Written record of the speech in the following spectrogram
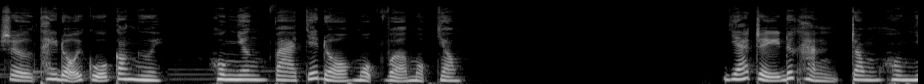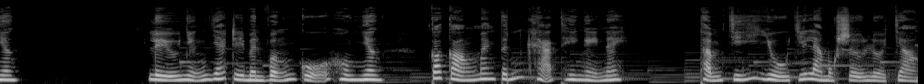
sự thay đổi của con người, hôn nhân và chế độ một vợ một chồng. Giá trị đức hạnh trong hôn nhân. Liệu những giá trị bền vững của hôn nhân có còn mang tính khả thi ngày nay? Thậm chí dù chỉ là một sự lựa chọn,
